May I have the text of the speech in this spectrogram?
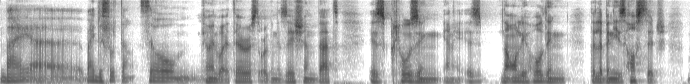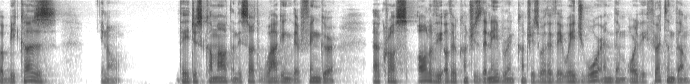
by uh, by the Sultan. So um, coming by a terrorist organization that is closing and is not only holding the Lebanese hostage, but because you know they just come out and they start wagging their finger across all of the other countries, the neighboring countries, whether they wage war in them or they threaten them.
